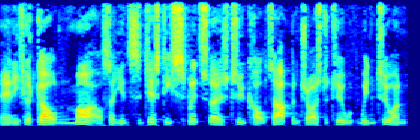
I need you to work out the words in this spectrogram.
And he's got Golden Mile, so you'd suggest he splits those two colts up and tries to two, win two on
